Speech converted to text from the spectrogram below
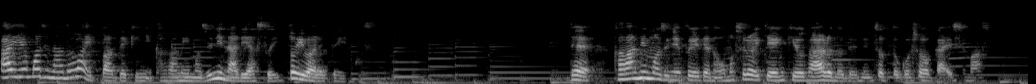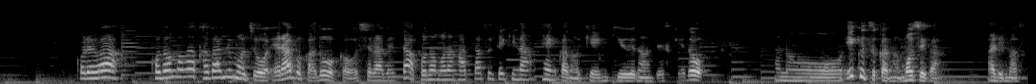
ああいう文字などは一般的に鏡文字になりやすいと言われていますで鏡文字についての面白い研究があるのでねちょっとご紹介しますこれは子どもが鏡文字を選ぶかどうかを調べた子どもの発達的な変化の研究なんですけど、あのー、いくつかの文字があります。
